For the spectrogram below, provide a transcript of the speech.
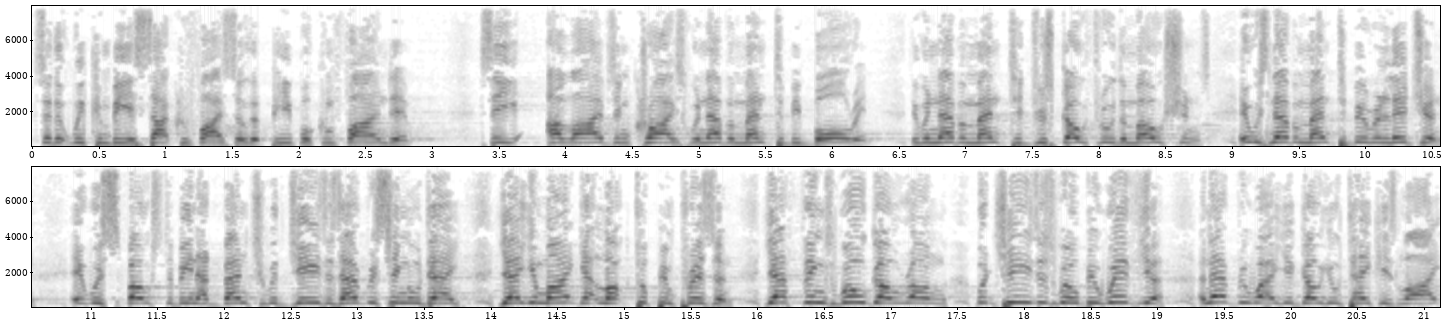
so that we can be a sacrifice so that people can find Him. See, our lives in Christ were never meant to be boring. They were never meant to just go through the motions. It was never meant to be religion. It was supposed to be an adventure with Jesus every single day. Yeah, you might get locked up in prison. Yeah, things will go wrong, but Jesus will be with you. And everywhere you go, you'll take his light,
